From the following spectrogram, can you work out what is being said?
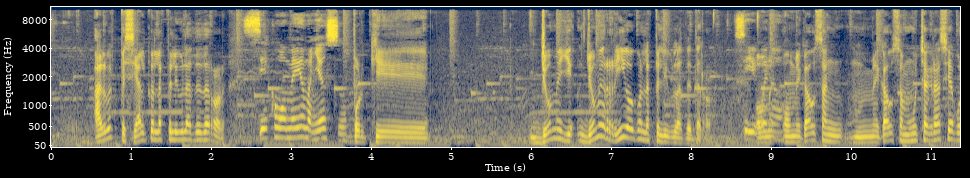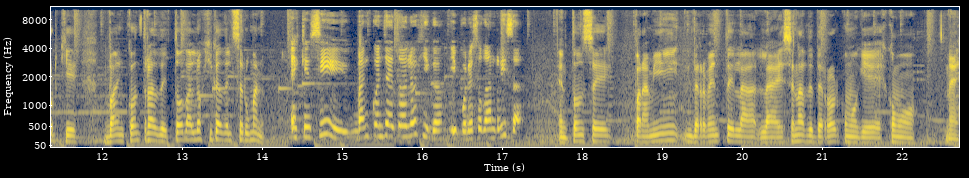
algo especial con las películas de terror Sí, es como medio mañoso. porque yo me, yo me río con las películas de terror. Sí, o, bueno. me, o me causan me causan mucha gracia porque va en contra de toda lógica del ser humano. Es que sí, va en contra de toda lógica y por eso dan risa. Entonces, para mí, de repente, la- las escenas de terror como que es como... meh.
